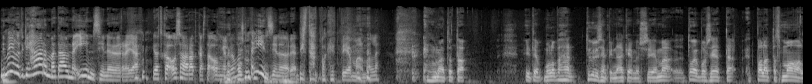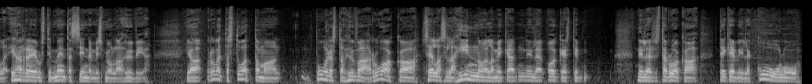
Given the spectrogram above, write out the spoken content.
Niin meillä on jotenkin härmä täynnä insinöörejä, jotka osaa ratkaista ongelmia. Voisi insinöörejä pistää pakettia maailmalle. Mä tota, itse, mulla on vähän tyylisempi näkemys siihen. Mä toivoisin, että, että palattaisiin maalle, ihan reilusti mentäisiin sinne, missä me ollaan hyviä. Ja ruvettaisiin tuottamaan puhdasta hyvää ruokaa sellaisilla hinnoilla, mikä niille oikeasti niille sitä ruokaa tekeville kuuluu.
